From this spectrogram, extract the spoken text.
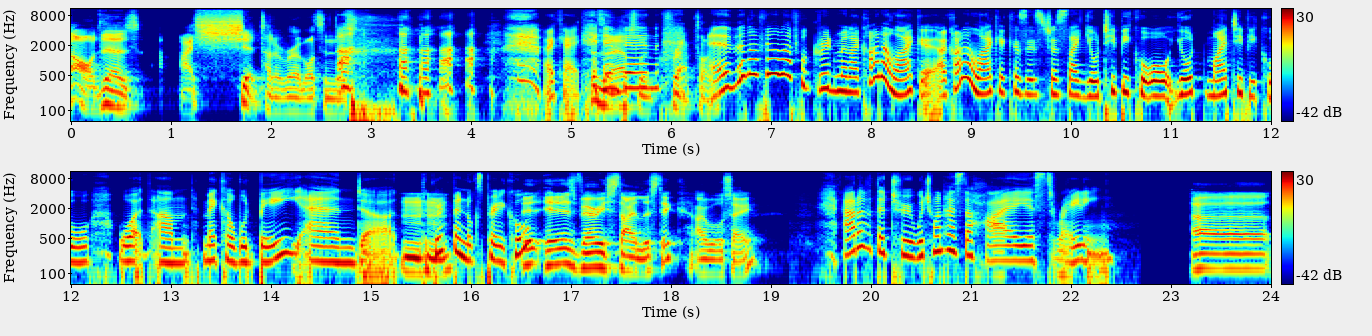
Oh, there's a shit ton of robots in this. Okay. And then crap ton. And then I feel like for Gridman, I kind of like it. I kind of like it because it's just like your typical, or your my typical what um mecha would be, and uh, the Gridman looks pretty cool. It, it is very stylistic, I will say. Out of the two, which one has the highest rating? Uh,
